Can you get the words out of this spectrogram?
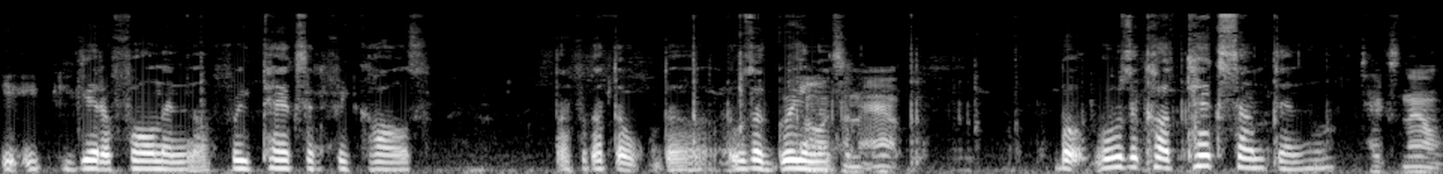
You, you, you get a phone and uh, free text and free calls. I forgot the the. It was a green. Oh, it's an app. but what was it called? Text something. TextNow.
